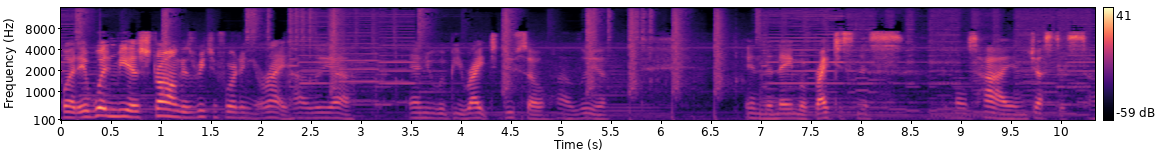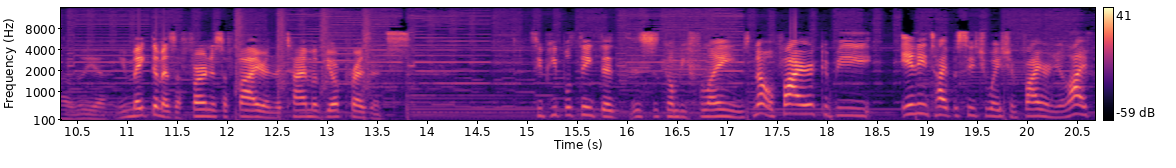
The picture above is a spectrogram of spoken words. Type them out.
but it wouldn't be as strong as reaching for it in your right. Hallelujah. And you would be right to do so. Hallelujah. In the name of righteousness, the Most High, and justice. Hallelujah. You make them as a furnace of fire in the time of your presence. See, people think that this is going to be flames. No, fire could be any type of situation. Fire in your life,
